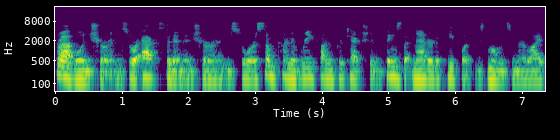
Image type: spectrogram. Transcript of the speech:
travel insurance or accident insurance or some kind of refund protection, things that matter to people at these moments in their life.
